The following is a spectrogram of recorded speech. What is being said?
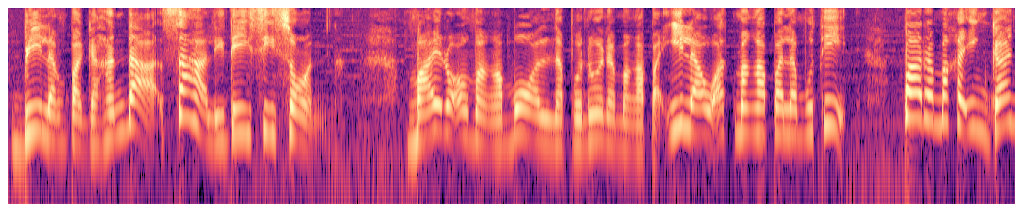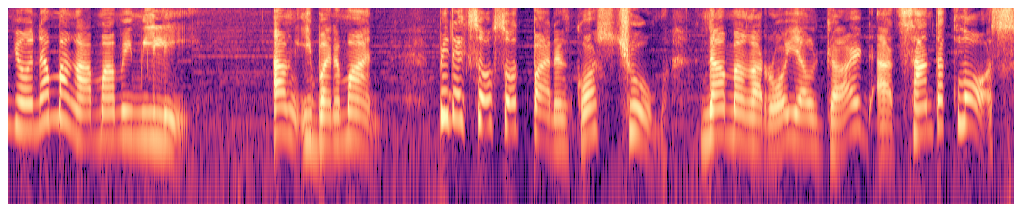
bilang paghahanda sa holiday season. Mayroong mga mall na puno ng mga pailaw at mga palamuti para makainganyo ng mga mamimili. Ang iba naman, pinagsosot pa ng costume ng mga Royal Guard at Santa Claus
